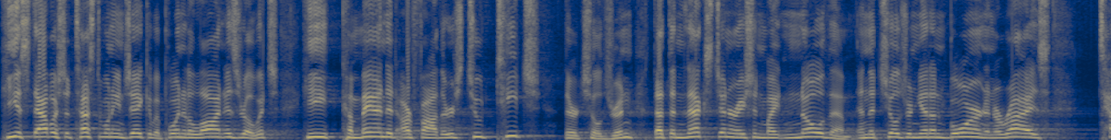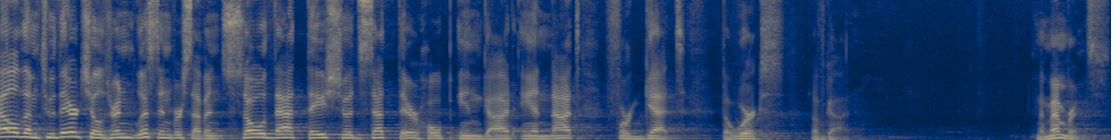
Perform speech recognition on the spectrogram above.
He established a testimony in Jacob, appointed a law in Israel, which he commanded our fathers to teach their children, that the next generation might know them, and the children yet unborn, and arise, tell them to their children, listen, verse 7, so that they should set their hope in God and not forget the works of God. Remembrance,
